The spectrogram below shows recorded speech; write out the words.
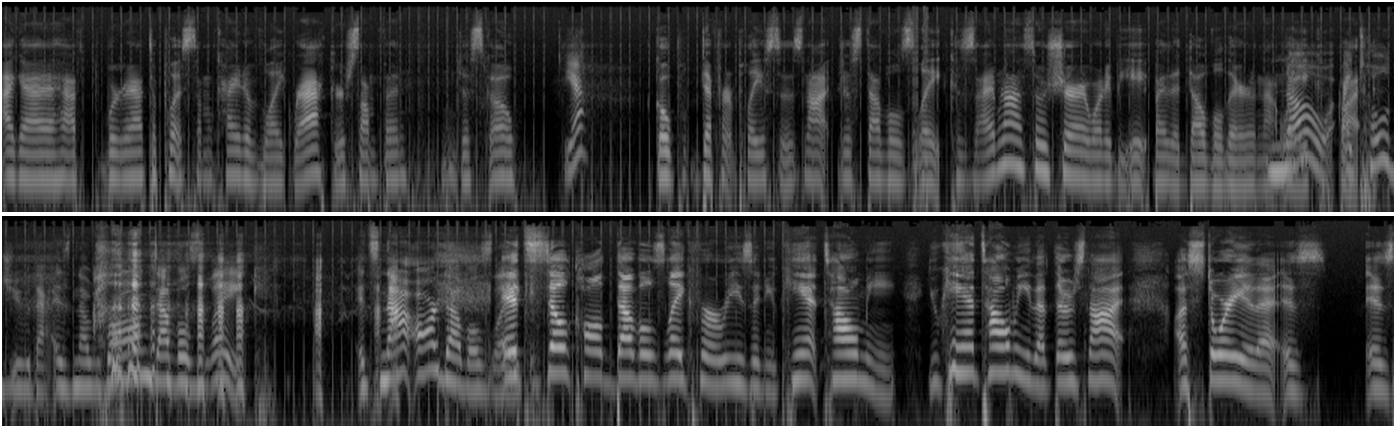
I gotta have. We're gonna have to put some kind of like rack or something and just go. Yeah. Go p- different places, not just Devil's Lake, because I'm not so sure I want to be ate by the devil there in that no, lake. I told you that is the wrong Devil's Lake. It's not our Devil's Lake. It's still called Devil's Lake for a reason. You can't tell me. You can't tell me that there's not a story that is is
